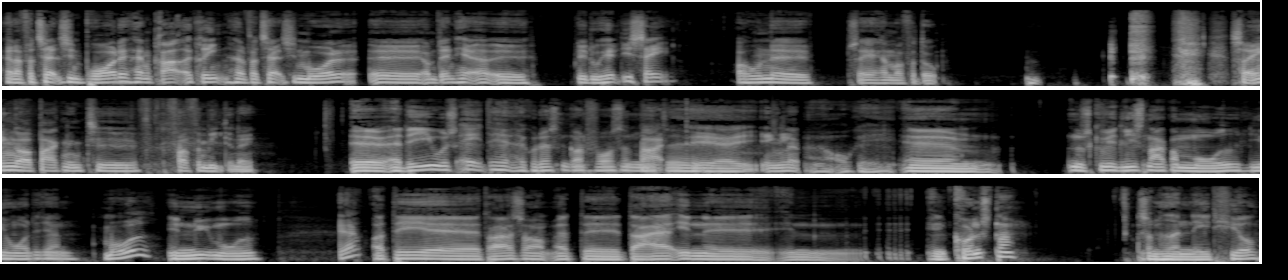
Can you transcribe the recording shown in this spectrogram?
Han har fortalt sin bror det, han græd og grin, han har fortalt sin mor det, øh, om den her øh, lidt uheldige sag, og hun øh, sagde, at han var for dum. Så ingen opbakning til, fra familien af. Øh, er det i USA, det her? Jeg kunne næsten godt forestille mig, Nej, at, øh, det er i England. Okay. Øh, nu skal vi lige snakke om mode, lige hurtigt, Jan. Mode? En ny mode. Ja. Og det øh, drejer sig om, at øh, der er en, øh, en, en kunstner, som hedder Nate Hill,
